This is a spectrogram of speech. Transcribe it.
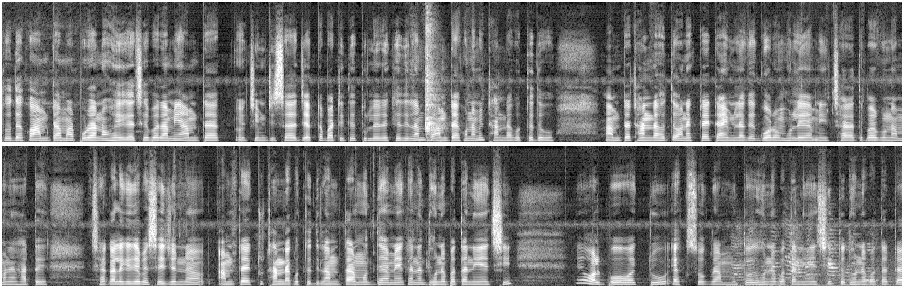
তো দেখো আমটা আমার পুরানো হয়ে গেছে। এবার আমি আমটা চিমটির সাহায্যে একটা বাটিতে তুলে রেখে দিলাম। তো আমটা এখন আমি ঠান্ডা করতে দেবো। আমটা ঠান্ডা হতে অনেকটাই টাইম লাগে। গরম হলে আমি ছাড়াতে পারব না মানে হাতে ছাঁকা লেগে যাবে সেই জন্য আমটা একটু ঠান্ডা করতে দিলাম। তার মধ্যে আমি এখানে ধনে পাতা নিয়েছি। অল্প একটু, একশো গ্রাম মতো ধনে পাতা নিয়েছি। তো ধনে পাতাটা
